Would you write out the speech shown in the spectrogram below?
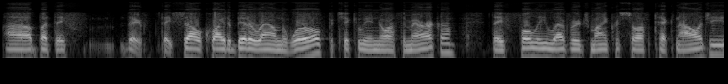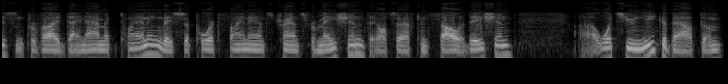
uh, but they, they, they sell quite a bit around the world, particularly in North America. They fully leverage Microsoft technologies and provide dynamic planning. They support finance transformation. They also have consolidation. Uh, what's unique about them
